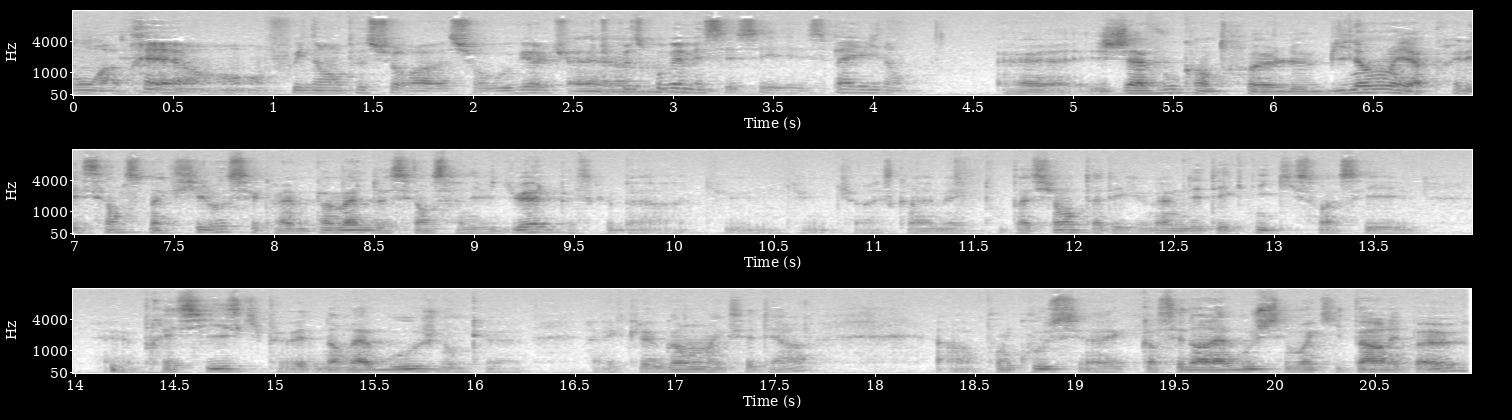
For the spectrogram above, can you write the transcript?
Bon, après, en, fouinant un peu sur, sur Google, tu, peux trouver, mais c'est pas évident. J'avoue qu'entre le bilan et après les séances maxillo, c'est quand même pas mal de séances individuelles parce que bah, tu, tu, restes quand même avec ton patient, tu as des, quand même des techniques qui sont assez précises, qui peuvent être dans la bouche, donc avec le gant, etc. Alors pour le coup, quand c'est dans la bouche, c'est moi qui parle et pas eux,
